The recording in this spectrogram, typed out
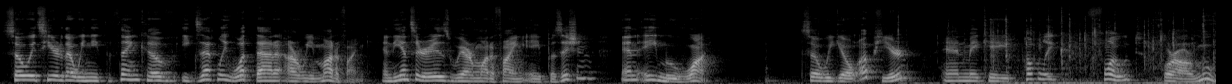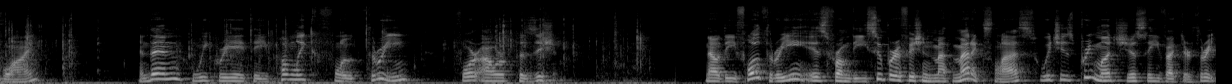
So it's here that we need to think of exactly what data are we modifying. And the answer is we are modifying a position and a move y. So we go up here and make a public float for our move y. And then we create a public float3 for our position. Now the float3 is from the super efficient mathematics class, which is pretty much just a vector3.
